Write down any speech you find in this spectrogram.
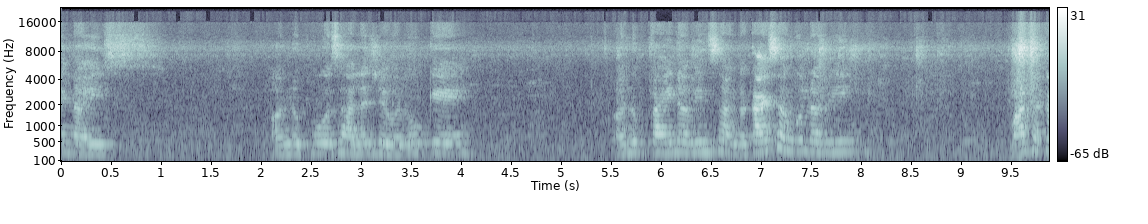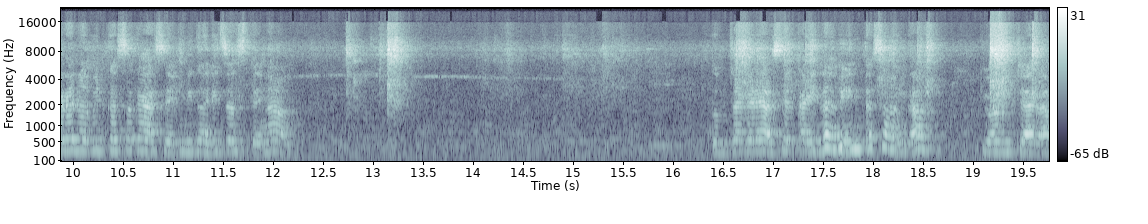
okay nice. Anup हो झालं जेवण ओके. अनुप काही नवीन सांग काय सांगू नवीन? माझ्याकडे नवीन कसं काय असेल? मी घरीच असते ना. तुमच्याकडे असेल काही नवीन तर सांगा किंवा विचारा.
